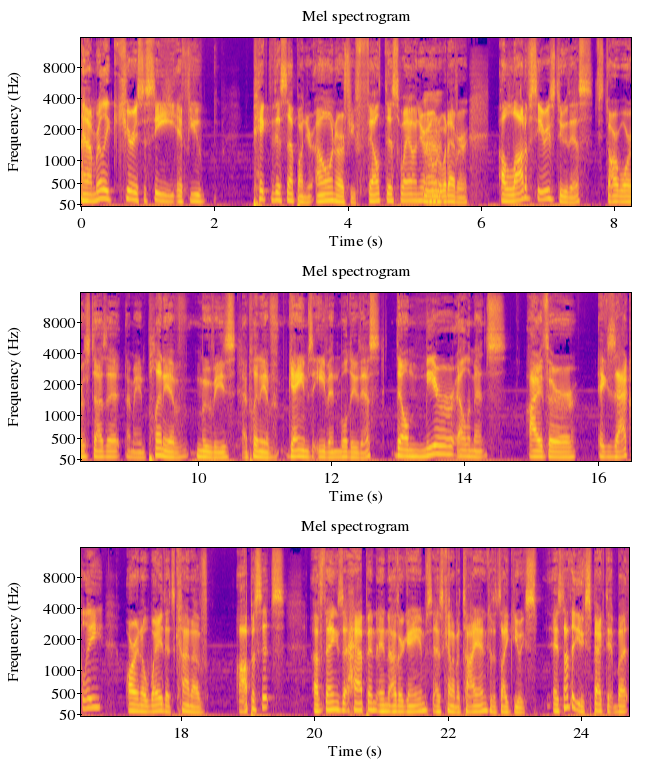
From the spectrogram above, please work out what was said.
and I'm really curious to see if you picked this up on your own or if you felt this way on your mm-hmm. own or whatever. A lot of series do this. Star Wars does it. I mean, plenty of movies, uh, plenty of games even will do this. They'll mirror elements either exactly or in a way that's kind of opposites of things that happen in other games as kind of a tie-in because it's like you ex- it's not that you expect it but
